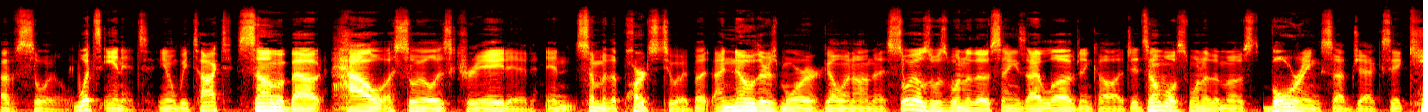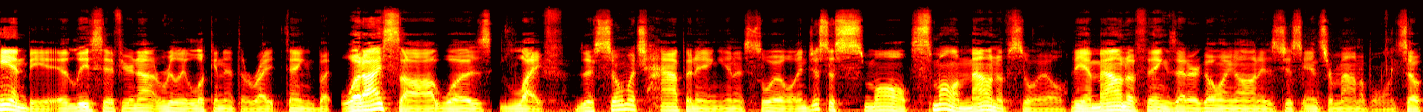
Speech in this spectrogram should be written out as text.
of soil? What's in it? You know, we talked some about how a soil is created and some of the parts to it, but I know there's more going on this. Soils was one of those things I loved in college. It's almost one of the most boring subjects. It can be, at least if you're not really looking at the right thing. But what I saw was life. There's so much happening in a soil and just a small, small amount of soil. The amount of things that are going on is just insurmountable. And so,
